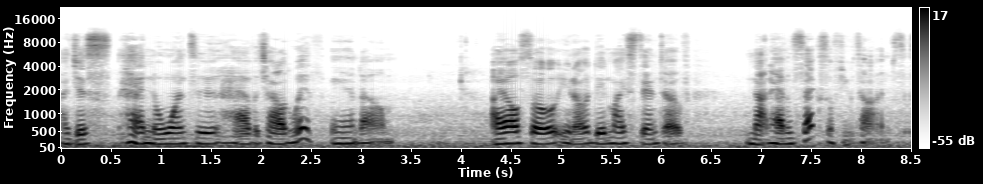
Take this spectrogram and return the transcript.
I just had no one to have a child with, and um, I also, you know, did my stint of not having sex a few times.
